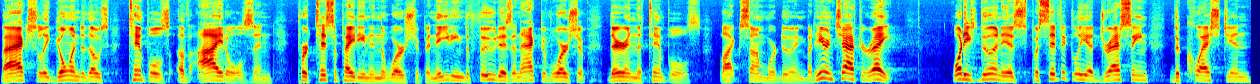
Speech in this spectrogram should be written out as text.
by actually going to those temples of idols and, participating in the worship and eating the food as an act of worship there in the temples, like some were doing. But here in chapter 8, what he's doing is specifically addressing the question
